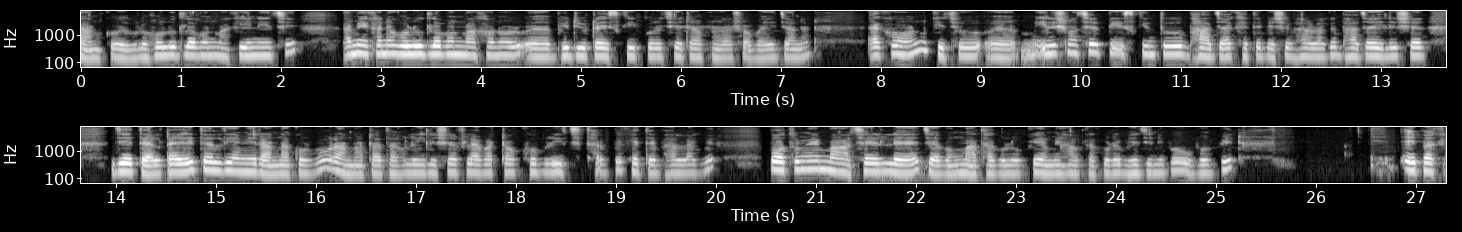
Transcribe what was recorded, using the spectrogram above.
কানকো, এগুলো হলুদ লবণ মাখিয়ে নিয়েছি। আমি এখানে হলুদ লবণ মাখানোর ভিডিওটা স্কিপ করেছি, এটা আপনারা সবাই জানেন। এখন কিছু ইলিশ মাছের পিস কিন্তু ভাজা খেতে বেশি ভালো লাগে। ভাজা ইলিশের যে তেলটা, এই তেল দিয়ে আমি রান্না করব। রান্নাটা তাহলে ইলিশের ফ্লেভারটাও খুব রিচ থাকবে, খেতে ভালো লাগবে। প্রথমে মাছের লেজ এবং মাথাগুলোকে আমি হালকা করে ভেজে নিব, উভয় পিঠ। এই পাখে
